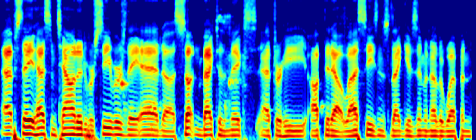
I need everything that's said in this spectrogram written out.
App State has some talented receivers. They add uh, Sutton back to the mix after he opted out last season, so that gives them another weapon.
